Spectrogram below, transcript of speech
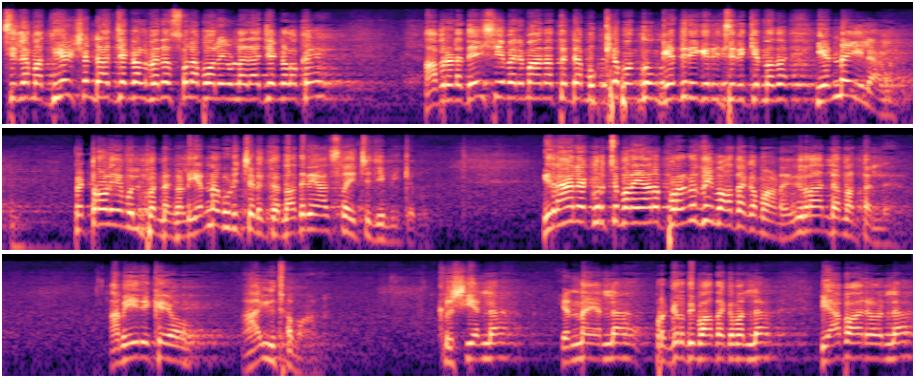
ചില മധ്യേഷ്യൻ രാജ്യങ്ങൾ വെനസ്വല പോലെയുള്ള രാജ്യങ്ങളൊക്കെ അവരുടെ ദേശീയ വരുമാനത്തിന്റെ മുഖ്യ പങ്കും കേന്ദ്രീകരിച്ചിരിക്കുന്നത് എണ്ണയിലാണ്. പെട്രോളിയം ഉൽപ്പന്നങ്ങൾ എണ്ണ കുടിച്ചെടുക്കുന്ന അതിനെ ആശ്രയിച്ച് ജീവിക്കുന്നു. ഇറാനെ കുറിച്ച് പറയാറ് പ്രകൃതിവാതകമാണ് ഇറാന്റെ നട്ടൽ അമേരിക്കയോ ആയുധമാണ്. കൃഷിയല്ല എണ്ണയല്ല പ്രകൃതിവാതകമല്ല വ്യാപാരമല്ല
